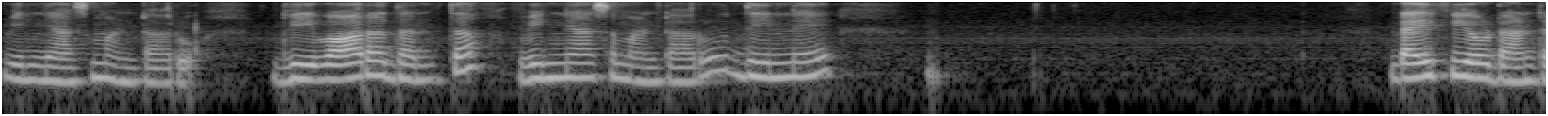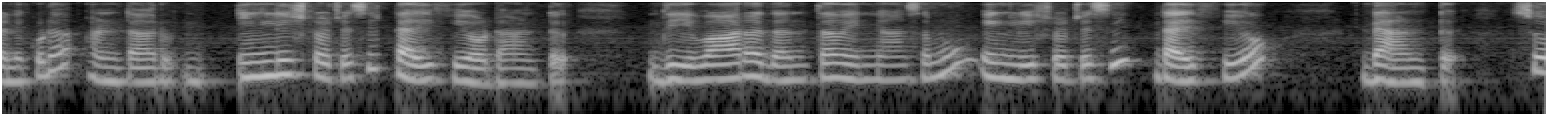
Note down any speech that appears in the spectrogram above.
విన్యాసం అంటారు. ద్వివార దంత విన్యాసం అంటారు. దీన్నే డైఫియోడాంట్ అని కూడా అంటారు. ఇంగ్లీష్లో వచ్చేసి డైఫియోడాంట్ ద్వివార దంత విన్యాసము ఇంగ్లీష్లో వచ్చేసి డైఫియో డాంట్ సో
